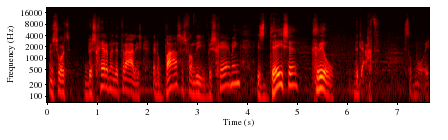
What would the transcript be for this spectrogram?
Een soort beschermende tralies. En op basis van die bescherming is deze grill bedacht. Is toch mooi?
